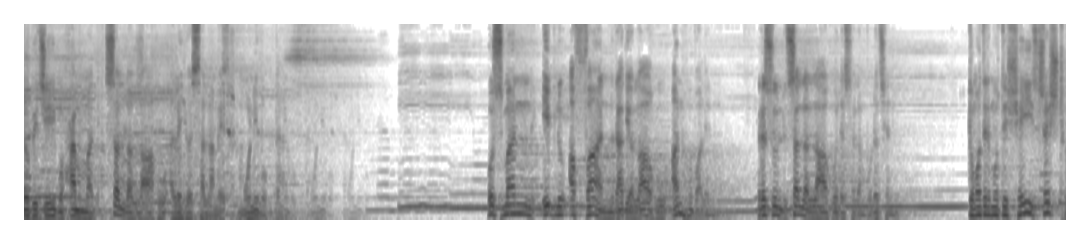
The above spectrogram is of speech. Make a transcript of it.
নবীজি মোহাম্মদ সাল্লাল্লাহু আলহিসাল্লামের মণিমুক্তা। উসমান ইবনু আফফান রাদিয়াল্লাহু আনহু বলেন, রসুল আলাইহি সাল্লাম বলেছেন, তোমাদের মধ্যে সেই শ্রেষ্ঠ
